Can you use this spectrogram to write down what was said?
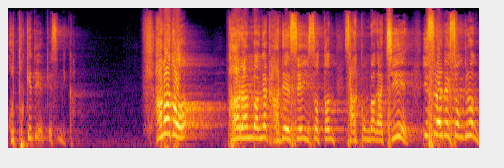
어떻게 되었겠습니까? 아마도 바람 광야 가데스에 있었던 사건과 같이 이스라엘 백성들은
